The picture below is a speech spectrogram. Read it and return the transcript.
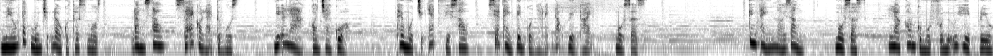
Nếu tách bốn chữ đầu của Thosmos đằng sau sẽ còn lại từ Mos, nghĩa là con trai của. Thêm một chữ S phía sau sẽ thành tên của nhà lãnh đạo huyền thoại Moses. Kinh Thánh nói rằng Moses là con của một phụ nữ Hebrew.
